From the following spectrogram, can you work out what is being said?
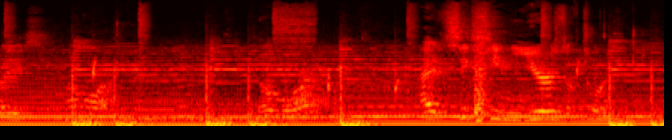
Please, no more. No more? I had 16 years of torture.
